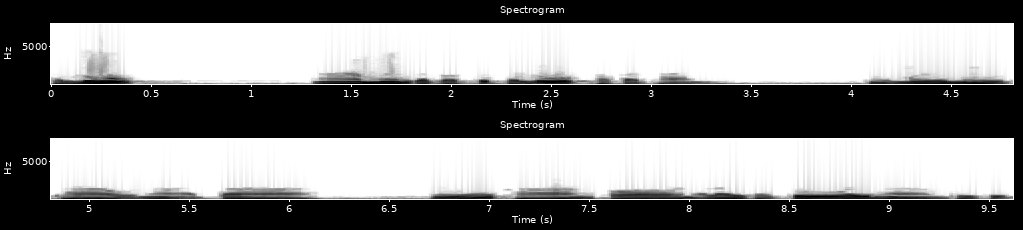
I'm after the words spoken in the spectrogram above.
พระลูกเหมือนกับพระพุทธรูปพระประธานนี่มือนิ้วเท้าหน้าตา หูคางคออะไรก็สวยงามที่สุด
